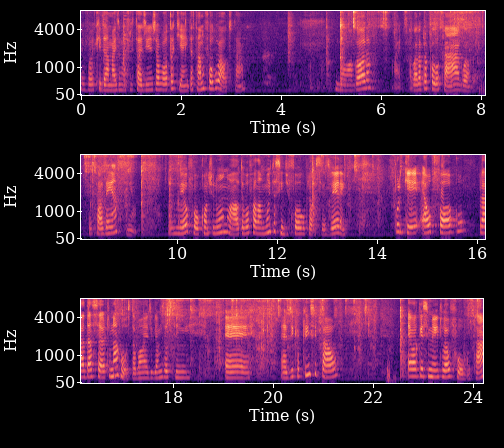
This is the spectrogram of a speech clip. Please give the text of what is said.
Eu vou aqui dar mais uma fritadinha e já volto aqui. Ainda tá no fogo alto, tá? Bom, agora... Agora pra colocar água, vocês fazem assim, ó. O meu fogo continua no alto. Eu vou falar muito assim de fogo pra vocês verem. Porque é o foco pra dar certo no arroz, tá bom? É, digamos assim, é, é a dica principal. É o aquecimento, é o fogo, tá?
